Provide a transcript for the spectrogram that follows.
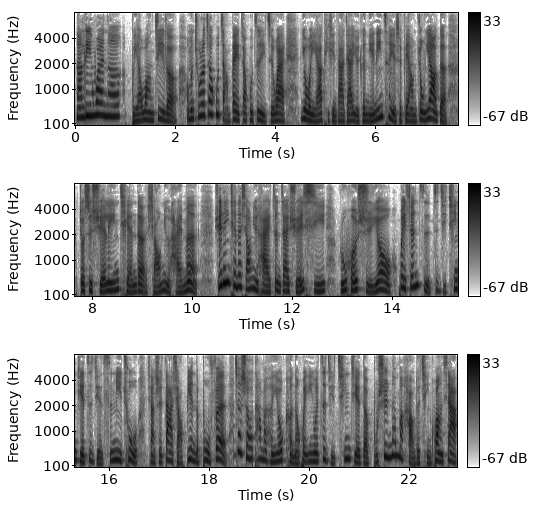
那另外呢，不要忘记了，我们除了照顾长辈、照顾自己之外，幼文也要提醒大家有一个年龄层也是非常重要的，就是学龄前的小女孩们。学龄前的小女孩正在学习如何使用卫生纸自己清洁自己的私密处，像是大小便的部分。这时候，她们很有可能会因为自己清洁的不是那么好的情况下，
